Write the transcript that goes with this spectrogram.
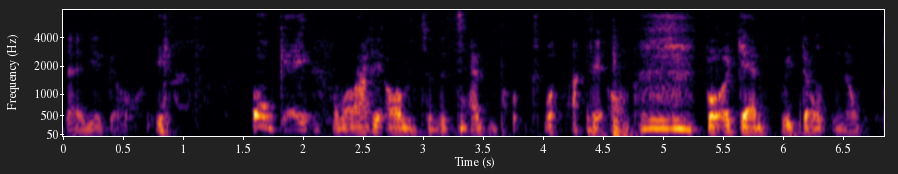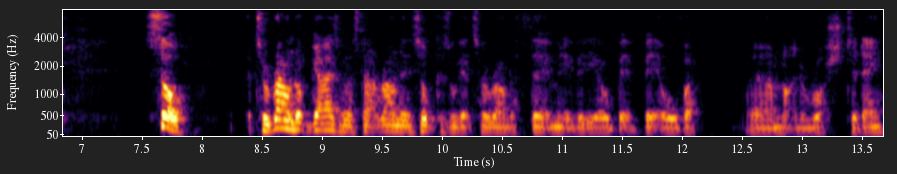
There you go. okay, and we'll add it on to the 10 books, we'll add it on. But again, we don't know. So, to round up, guys, I'm going to start rounding this up because we'll get to around a 30 minute video, a bit, bit over. Uh, I'm not in a rush today.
